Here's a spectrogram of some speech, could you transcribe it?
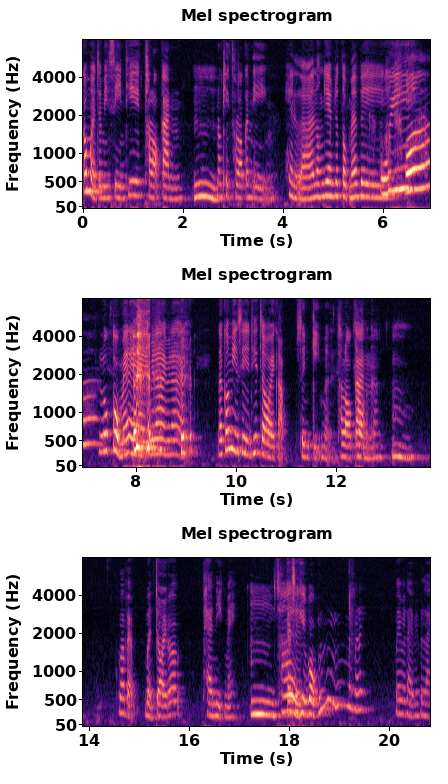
ก็เหมือนจะมีซีนที่ทะเลาะกัน อืมน้องเค้กทะเลาะกันเอง เห็นแล้วน้องเยริจะตบแม่เบย์อุ๊ยว้าลูกตบแม่เลยไม่ได้ไม่ได้ แล้วก็มีซีนที่จอยกับซึลกิเหมือนทะเลาะกันอืม ว่าแบบเหมือนจอยก็ panic ไหมอืมใช่แต่ซึลกิบอกอืมไม่เป็นไรไม่เป็นไรไม่เป็นไร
